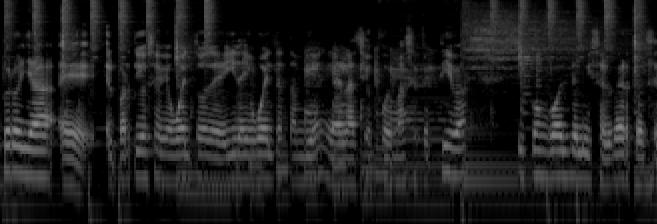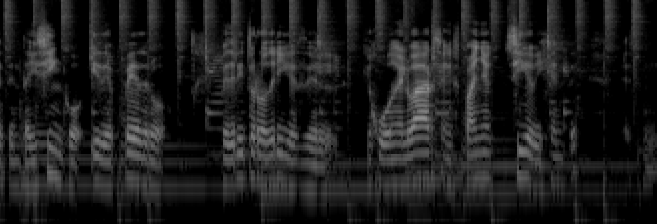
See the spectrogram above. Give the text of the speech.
pero ya eh, el partido se había vuelto de ida y vuelta también. La Lazio fue más efectiva y con gol de Luis Alberto el 75 y de Pedro Pedrito Rodríguez del que jugó en el Barça en España sigue vigente. Es un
